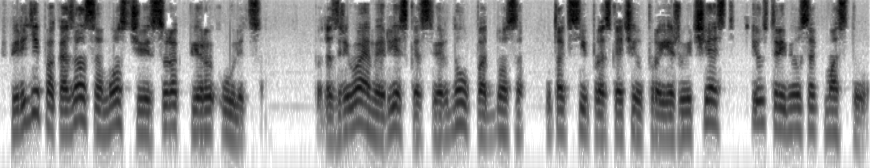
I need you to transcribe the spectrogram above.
Впереди показался мост через 41-ю улицу. Подозреваемый резко свернул, под носом у такси проскочил проезжую часть и устремился к мосту.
